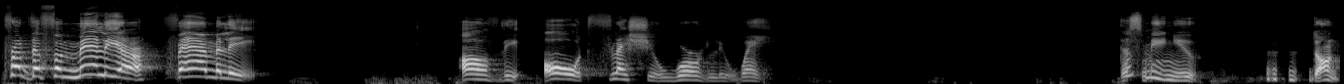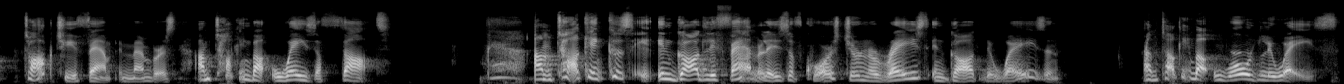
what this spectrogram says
from the familiar family of the old fleshy worldly way. Doesn't mean you don't talk to your family members. I'm talking about ways of thought. I'm talking because in godly families, of course, children are raised in godly ways. And I'm talking about worldly ways,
